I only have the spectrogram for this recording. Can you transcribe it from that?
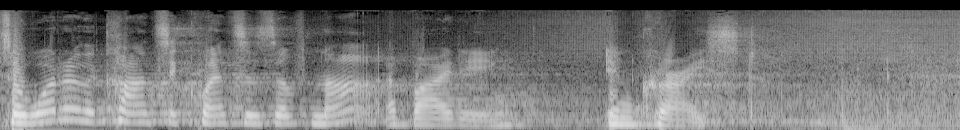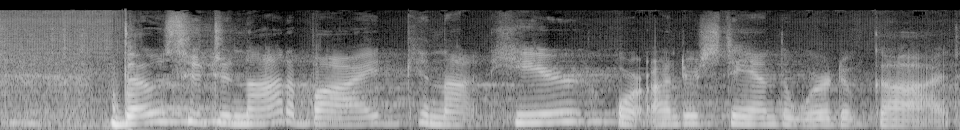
So, what are the consequences of not abiding in Christ? Those who do not abide cannot hear or understand the Word of God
